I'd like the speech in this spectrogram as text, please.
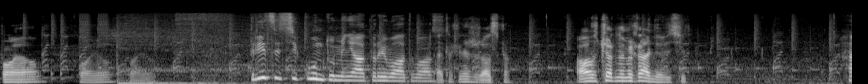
Понял, понял, понял. 30 секунд у меня отрыва от вас. Это, конечно, жестко. А он в черном экране висит.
